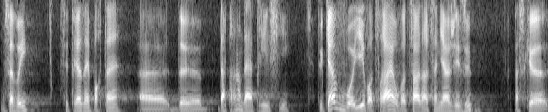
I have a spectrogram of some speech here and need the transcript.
Vous savez, c'est très important d'apprendre à apprécier. Puis quand vous voyez votre frère ou votre sœur dans le Seigneur Jésus, parce que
